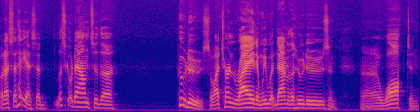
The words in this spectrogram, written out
But I said, hey, I said, let's go down to the hoodoos. So I turned right, and we went down to the hoodoos and uh, walked and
